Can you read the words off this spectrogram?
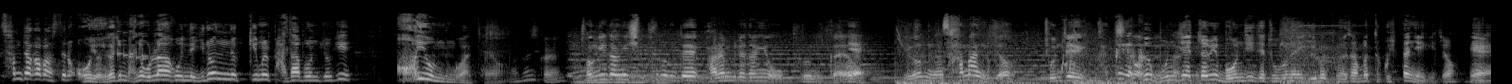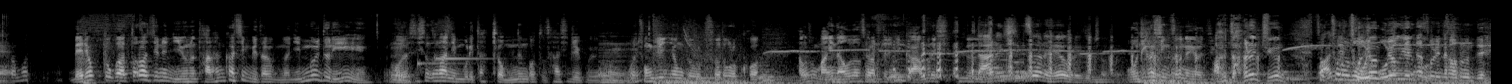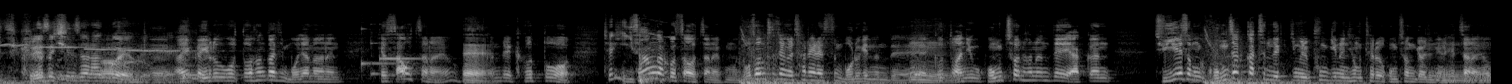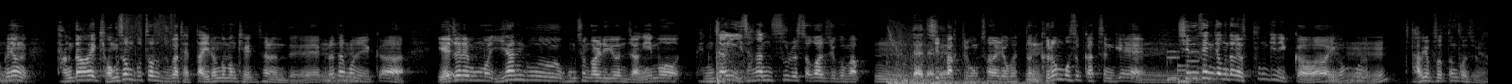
삼자가 봤을 때는 어 여기가 좀 많이 올라가고 있는데 이런 느낌을 받아본 적이 거의 없는 것 같아요. 그러니까요. 정의당이 10%인데 바른미래당이 5%니까요. 예. 이건 그냥 사망이죠. 존재 가치가 그러니까 그 문제점이 뭔지 이제 두 분의 입을 통해서 한번 듣고 싶다는 얘기죠. 예. 그러니까 뭐 매력도가 떨어지는 이유는 단 한 가지입니다. 보면 인물들이 음. 뭐 신선한 인물이 딱히 없는 것도 사실이고요. 뭐 종진 형도 그렇고 저도 그렇고 방송 많이 나오는 사람들이니까 아무리 시- 그 나는 신선해요, 그래도 저. 어디가 신선해요 지금. 아, 나는 지금 초전병이고 오염된다 소리 나오는데 지금. 그래서 신선한 거예요. 그게. 예. 아니, 그러니까 이러고 또 한 가지 뭐냐면은 계속 싸웠잖아요. 네. 근데 그것도 되게 이상한 걸 갖고 싸웠잖아요. 보면 노선 투쟁을 차라리 했으면 모르겠는데 음. 그것도 아니고 공천 하는데 약간 뒤에서 뭔가 공작 같은 느낌을 풍기는 형태로 공천 결정을 음. 했잖아요. 그냥 당당하게 경선 붙어서 누가 됐다 이런 것만 괜찮은데 그러다 보니까 예전에 보면 이한구 공천관리위원장이 뭐 굉장히 이상한 수를 써가지고 막 음. 진박들 공천하려고 했던 그런 모습 같은 게 신생 정당에서 풍기니까 이건 뭐 답이 없었던 거죠.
